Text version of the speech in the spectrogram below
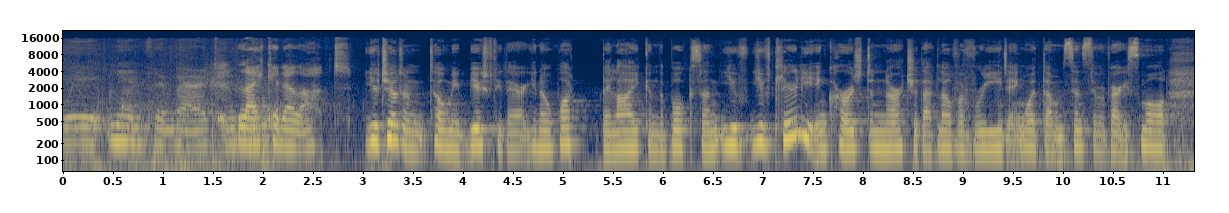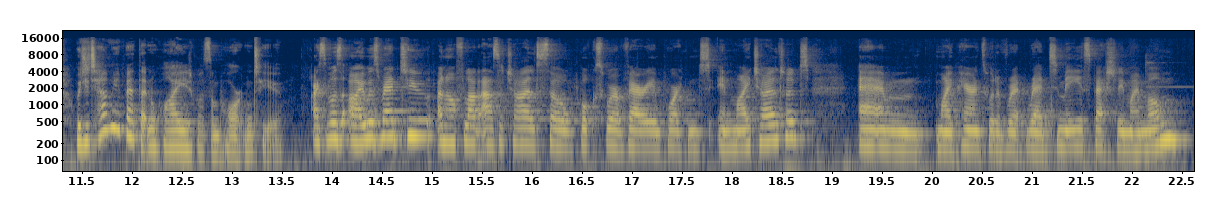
We, me and Finbar like it a lot. Your children told me beautifully there, you know, what they like and the books and you've you've clearly encouraged and nurtured that love of reading with them since they were very small. Would you tell me about that and why it was important to you? I suppose I was read to an awful lot as a child, so books were very important in my childhood. Um, my parents would have re- read to me, especially my mum.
